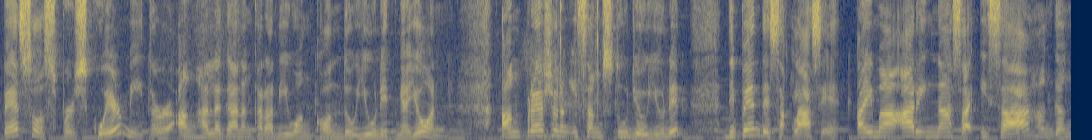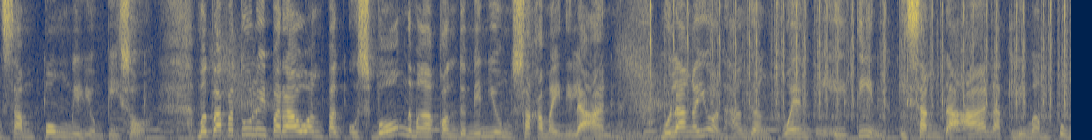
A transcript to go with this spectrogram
pesos per square meter ang halaga ng karaniwang condo unit ngayon. Ang presyo ng isang studio unit, depende sa klase, ay maaaring nasa isa hanggang 10 milyong piso. Magpapatuloy pa raw ang pag-usbong ng mga condominium sa Kamaynilaan. Mula ngayon hanggang 2018, isang daan at limampung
